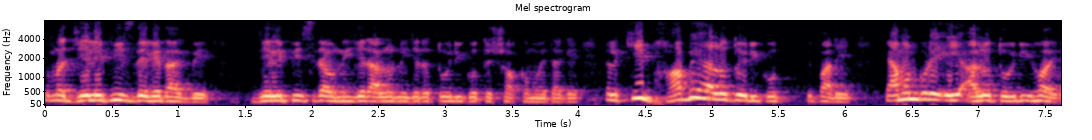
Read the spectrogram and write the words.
তোমরা জেলিফিস দেখে থাকবে। জেলিফিসরাও নিজের আলো নিজেরা তৈরি করতে সক্ষম হয়ে থাকে। তাহলে কীভাবে আলো তৈরি করতে পারে, কেমন করে এই আলো তৈরি হয়,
